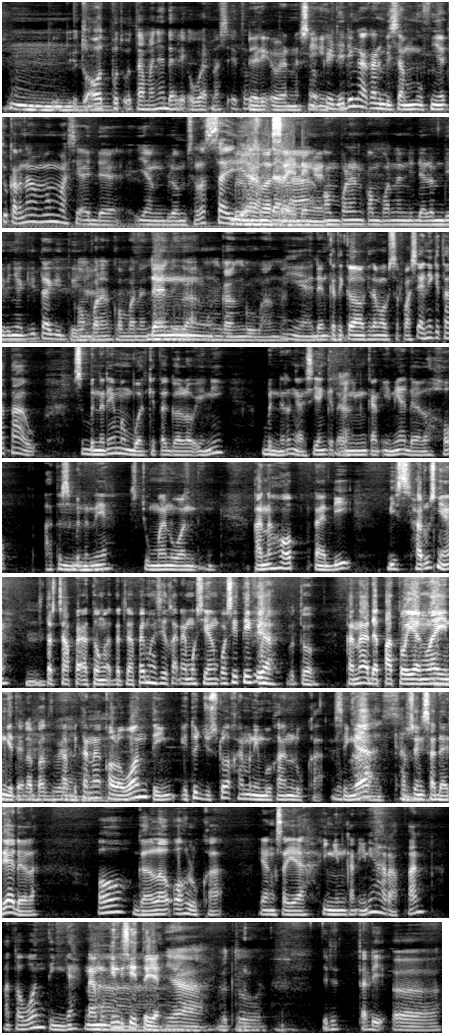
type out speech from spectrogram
Gitu. Itu output utamanya dari awareness itu. Dari awarenessnya Oke, itu. jadi nggak akan bisa move-nya itu karena memang masih ada yang belum selesai Belum ya selesai dengan- komponen-komponen di dalam dirinya kita gitu ya. Komponen-komponennya Dan- juga mengganggu banget. Iya, dan ketika kita mengobservasi ini kita tahu sebenarnya yang membuat kita galau ini bener nggak sih yang kita inginkan ini adalah hope atau sebenarnya cuman wanting. Karena hope tadi bis harusnya tercapai atau nggak tercapai menghasilkan emosi yang positif ya. Iya, betul. Karena ada pathway yang lain gitu. Ada pathway Tapi karena kalau wanting itu justru akan menimbulkan luka. Sehingga harus yang disadari adalah oh galau, oh luka. Yang saya inginkan ini harapan atau wanting ya. Nah, mungkin di situ ya. Ya, betul. Jadi tadi eh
